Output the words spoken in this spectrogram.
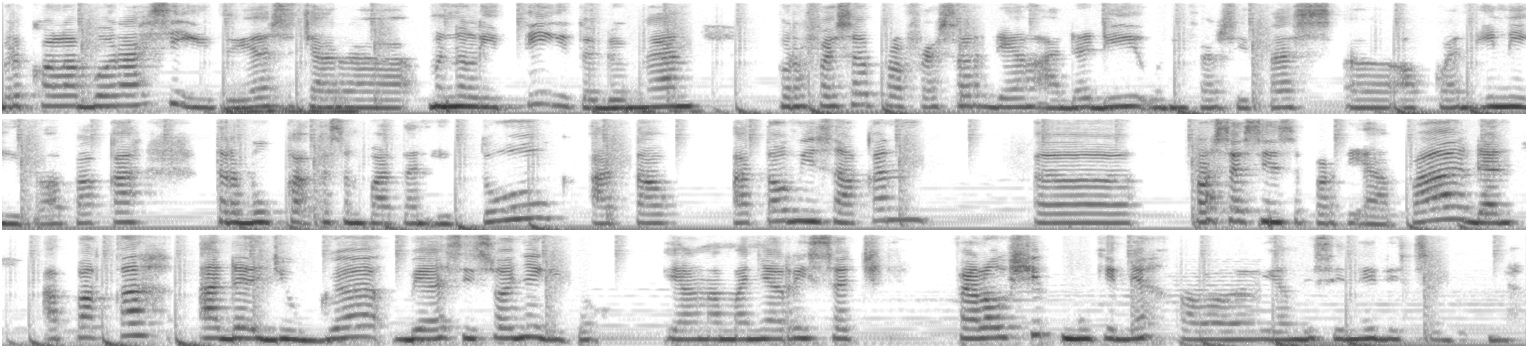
berkolaborasi gitu ya secara meneliti gitu dengan profesor-profesor yang ada di Universitas uh, Auckland ini gitu apakah terbuka kesempatan itu atau atau misalkan uh, prosesnya seperti apa dan apakah ada juga beasiswanya gitu yang namanya research fellowship mungkin ya kalau yang di sini disebutnya.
